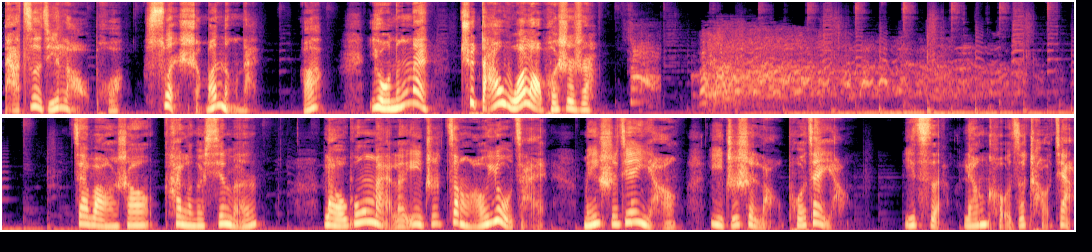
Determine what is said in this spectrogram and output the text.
打自己老婆算什么能耐啊？有能耐去打我老婆试试。在网上看了个新闻，老公买了一只藏獒幼崽，没时间养，一直是老婆在养。一次两口子吵架。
